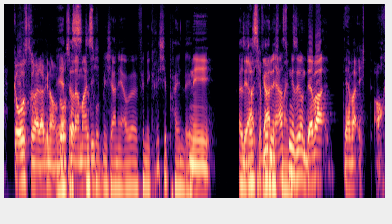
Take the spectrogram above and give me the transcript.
Ghost Rider, genau. ja, Ghost das, Rider meinte das ich. holt mich an, aber finde ich richtig peinlich. Nee. also ja, das ich habe nur den nicht ersten meins. gesehen und der war, der war echt auch,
